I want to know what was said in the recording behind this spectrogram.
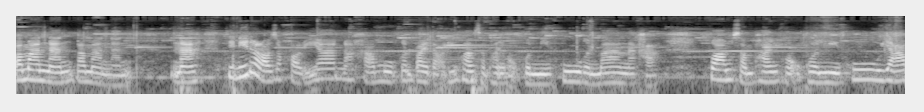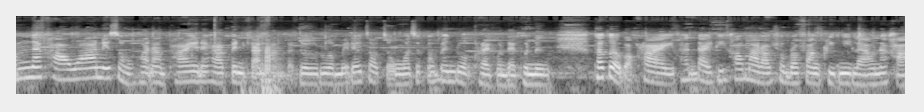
ประมาณนั้นประมาณนั้นนะ ทีนี้เดี๋ยวเราจะขออนุญาตนะคะ มูกันไปต่อที่ความสัมพันธ์ของคนมีคู่กันบ้างนะคะ ความสัมพันธ์ของคนมีคู่ย้ำนะคะว่าในส่วนของการอ่านไพ่นะคะ เป็นการอ่านแบบโดยรวมไม่ได้เจาะจงว่าจะต้องเป็นดวงใครคนใดคนหนึ่งถ้าเกิดว่าใครท่านใดที่เข้ามารับชมรับฟังคลิปนี้แล้วนะคะ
